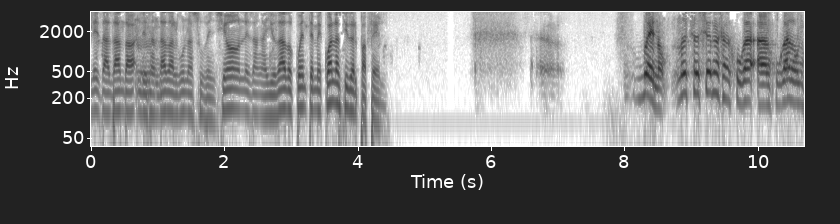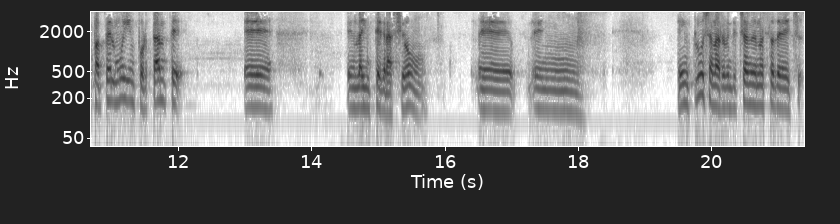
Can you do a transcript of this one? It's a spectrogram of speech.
¿Les, han dado, ¿Les han dado alguna subvención? ¿Les han ayudado? Cuénteme, ¿cuál ha sido el papel? Bueno, nuestras acciones han jugado, han jugado un papel muy importante eh, en la integración, en e incluso en la reivindicación de nuestros derechos.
